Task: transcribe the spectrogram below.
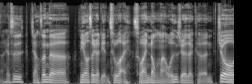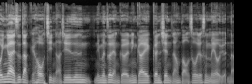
啊。可是讲真的。你有这个脸出来出来弄吗？我是觉得可能就应该也是让给后进啊。其实你们这两个人应该跟县长保座就是没有缘呐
